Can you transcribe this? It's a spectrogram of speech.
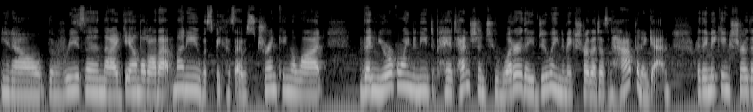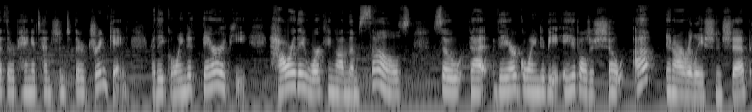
you know, the reason that I gambled all that money was because I was drinking a lot, then you're going to need to pay attention to what are they doing to make sure that doesn't happen again? Are they making sure that they're paying attention to their drinking? Are they going to therapy? How are they working on themselves so that they are going to be able to show up in our relationship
